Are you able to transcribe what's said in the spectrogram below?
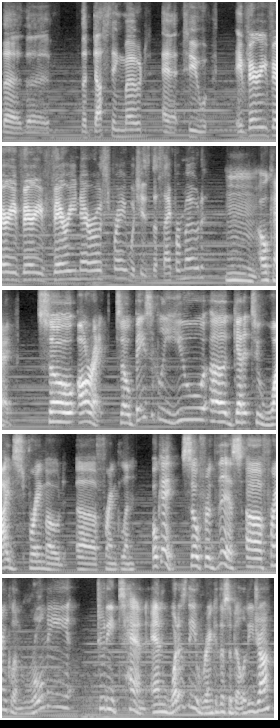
the the the dusting mode, uh, to a very very very very narrow spray, which is the sniper mode. Hmm. Okay. So, all right. So basically, you uh, get it to wide spray mode, uh, Franklin. Okay. So for this, uh, Franklin, roll me 2d10. And what is the rank of this ability, John?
